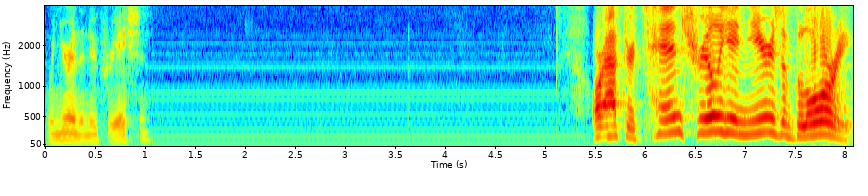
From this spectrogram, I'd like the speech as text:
when you're in the new creation? Or after 10 trillion years of glory,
